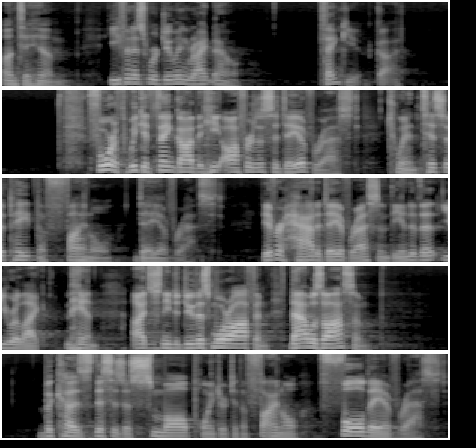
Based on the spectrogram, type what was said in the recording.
unto Him, even as we're doing right now. Thank you, God. Fourth, we can thank God that He offers us a day of rest to anticipate the final day of rest. Have you ever had a day of rest and at the end of it, you were like, man, I just need to do this more often? That was awesome. Because this is a small pointer to the final full day of rest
